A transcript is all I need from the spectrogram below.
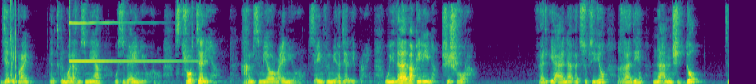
ديال الإبراهيم. كنتكلموا على 570 يورو. 6 شهور الثانية 540 يورو. 90% ديال الإبراهيم. وإذا باقي لينا شي شهور في هذه الإعانة في هذا ال subsidio غادي نعم نشدو 80%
